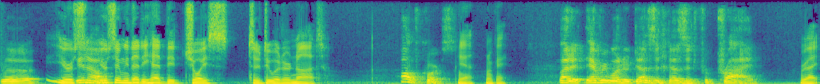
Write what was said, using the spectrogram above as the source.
The You're you know, you're assuming that he had the choice to do it or not. oh, of course. Yeah. Okay. But it, everyone who does it does it for pride. Right.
